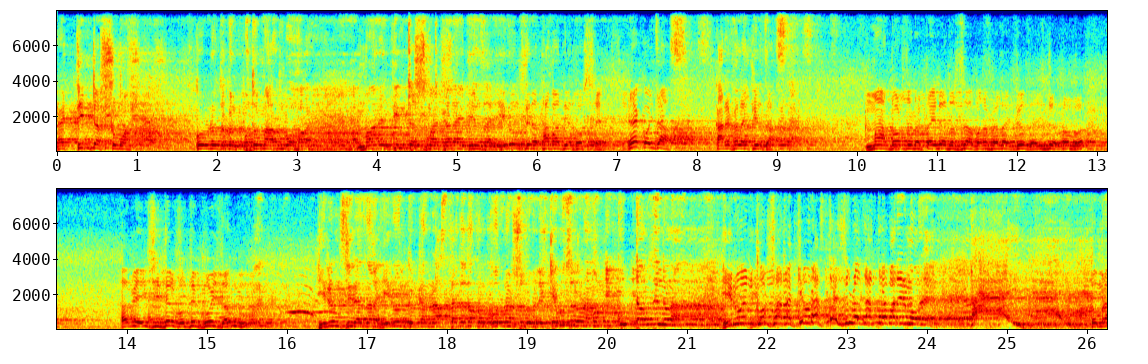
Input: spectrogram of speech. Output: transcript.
রাত তিনটার সময় করোনা যখন প্রথম আরম্ভ হয় মারে তিনটার সময় ফেলাই দিয়ে যায় হিরো সিরা থাবা দিয়ে ধরছে। এ কই যাস? কারে ফেলাই দিয়ে যাস? মা দরজাটা টাইটা ধরছে আবার ফেলাই দিয়ে যাইস রে বাবা। আমি এই শীতের মধ্যে কই হিরোইন সিরা যারা হিরোইন তখন করোনা শুরু হলে কেউ ছিল না এমনকি কুত্তাও ছিল না। হিরোইন কোর সারা কেউ রাস্তায় ছিল যাত্রাবাড়ির মোড়ে। তোমরা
